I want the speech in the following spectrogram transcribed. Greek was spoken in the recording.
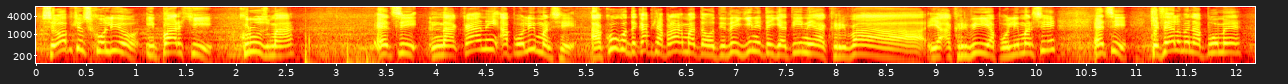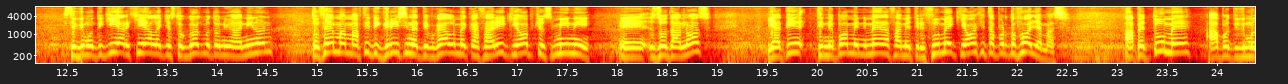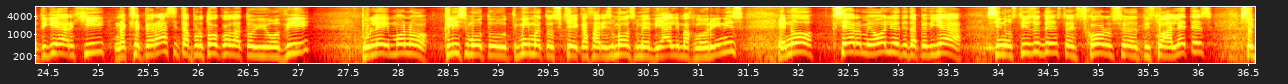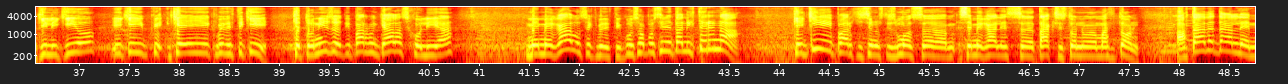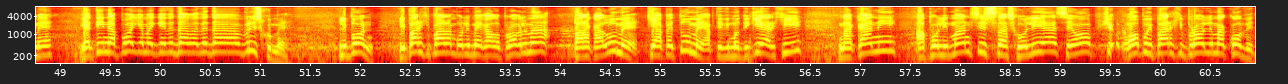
σε όποιο σχολείο υπάρχει κρούσμα έτσι, να κάνει απολύμανση. Ακούγονται κάποια πράγματα ότι δεν γίνεται γιατί είναι ακριβά, ακριβή η απολύμανση έτσι, και θέλουμε να πούμε στη Δημοτική Αρχή αλλά και στον κόσμο των Ιωαννίνων το θέμα με αυτή την κρίση να τη βγάλουμε καθαρή και όποιος μείνει ε, ζωντανός γιατί την επόμενη μέρα θα μετρηθούμε και όχι τα πορτοφόλια μας. Απαιτούμε από τη Δημοτική Αρχή να ξεπεράσει τα πρωτόκολλα το ΙΟΔΗ που λέει μόνο κλείσιμο του τμήματος και καθαρισμός με διάλειμμα χλωρίνης, ενώ ξέρουμε όλοι ότι τα παιδιά συνοστίζονται στους χώρους ε, της τουαλέτες, στο κηλικείο ή και οι εκπαιδευτικοί. Και τονίζω ότι υπάρχουν και άλλα σχολεία με μεγάλους εκπαιδευτικούς όπως είναι τα νυχτερινά. Και εκεί υπάρχει συνοστισμός ε, σε μεγάλες τάξεις των μαθητών. Αυτά δεν τα λέμε γιατί είναι απόγευμα και δεν τα, δεν τα βρίσκουμε. Λοιπόν, υπάρχει πάρα πολύ μεγάλο πρόβλημα. Παρακαλούμε και απαιτούμε από τη Δημοτική Αρχή να κάνει απολυμάνσεις στα σχολεία σε όπου υπάρχει πρόβλημα COVID.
